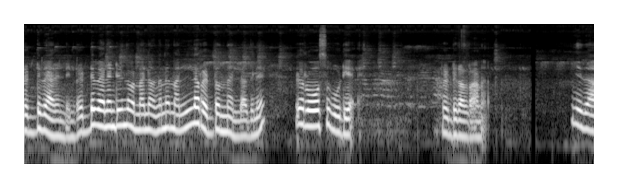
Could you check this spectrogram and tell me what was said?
റെഡ് വാലന്റൈൻ റെഡ് വാലന്റൈൻ എന്ന് പറഞ്ഞാൽ അങ്ങനെ നല്ല റെഡൊന്നുമല്ല അതിന് ഒരു റോസ് കൂടിയ റെഡ് കളറാണ് ഇനി ഇതാ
